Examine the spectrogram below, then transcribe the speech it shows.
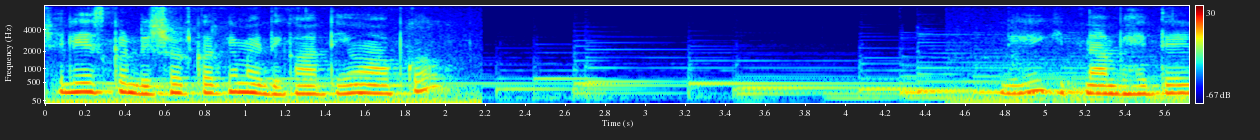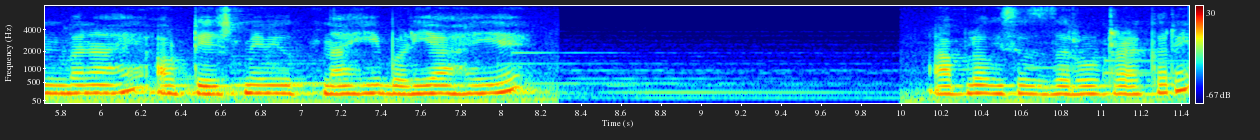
चलिए इसको डिश आउट करके मैं दिखाती हूँ आपको। देखिए कितना बेहतरीन बना है और टेस्ट में भी उतना ही बढ़िया है ये। आप लोग इसे ज़रूर ट्राई करें।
